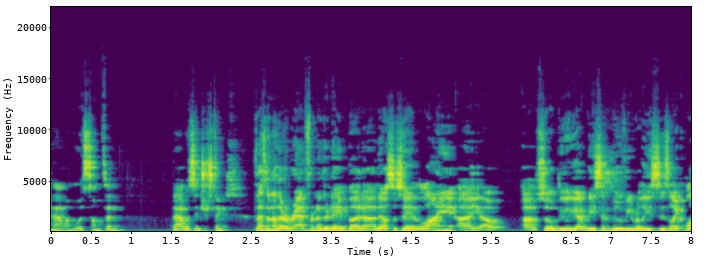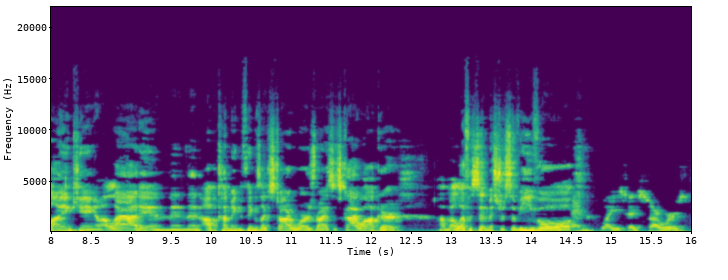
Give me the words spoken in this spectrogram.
that one was something. That was interesting. That's another rant for another day. But uh, they also say Lion, uh, you know, uh, so we got recent movie releases like Lion King and Aladdin, and then upcoming things like Star Wars: Rise of Skywalker, uh, Maleficent, Mistress of Evil. And while you said Star Wars,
